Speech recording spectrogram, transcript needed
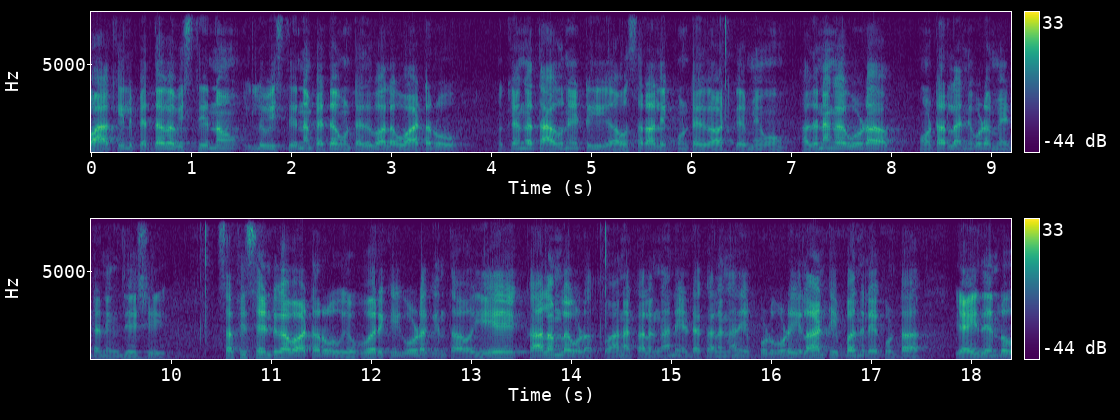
వాకిలి పెద్దగా విస్తీర్ణం ఇల్లు విస్తీర్ణం పెద్దగా ఉంటుంది. వాళ్ళకు వాటరు ముఖ్యంగా తాగునీటి అవసరాలు ఎక్కువ ఉంటాయి కాబట్టి మేము అదనంగా కూడా మోటార్లు అన్నీ కూడా మెయింటైనింగ్ చేసి సఫిషియెంట్గా వాటరు ఎవ్వరికి కూడా ఇంత ఏ కాలంలో కూడా వానాకాలం కానీ ఎండాకాలం కానీ ఎప్పుడు కూడా ఎలాంటి ఇబ్బంది లేకుండా ఈ ఐదేళ్ళు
